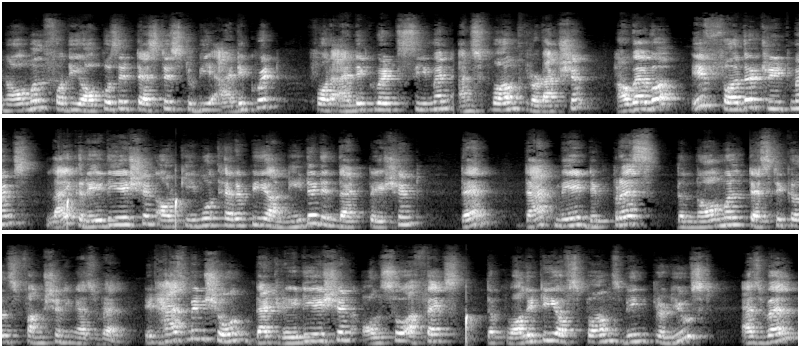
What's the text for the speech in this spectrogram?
normal for the opposite testis to be adequate for adequate semen and sperm production. However, if further treatments like radiation or chemotherapy are needed in that patient, then that may depress the normal testicles functioning as well. It has been shown that radiation also affects the quality of sperms being produced as well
